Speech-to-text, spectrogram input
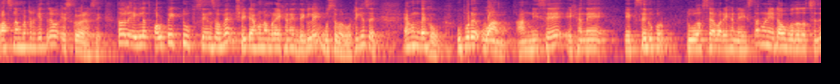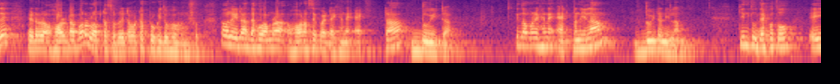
পাঁচ নাম্বারটার ক্ষেত্রেও স্কোয়ার আছে। তাহলে এগুলো অল্প একটু চেঞ্জ হবে, সেটা এখন আমরা এখানে দেখলেই বুঝতে পারব, ঠিক আছে? এখন দেখো, উপরে ওয়ান আর নিচে এখানে এক্সের উপর টু আছে, আবার এখানে এক্স তার মানে এটাও বোঝা যাচ্ছে যে এটার হরটা বড়, লবটা ছোটো, এটাও একটা প্রকৃত ভগ্নাংশ। তাহলে এটা দেখো, আমরা হর আছে কয়টা? এখানে একটা, দুইটা। কিন্তু আমরা এখানে একটা নিলাম, দুইটা নিলাম। কিন্তু দেখো তো, এই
